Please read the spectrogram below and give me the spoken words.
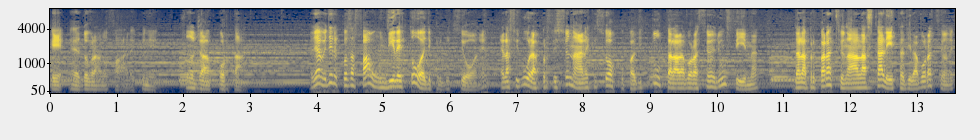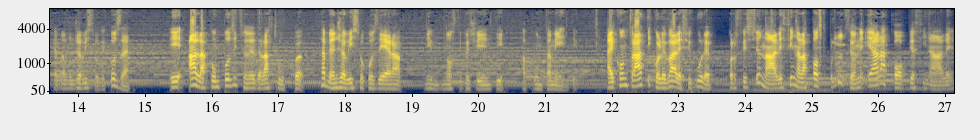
che eh, dovranno fare, quindi sono già portati. Andiamo a vedere cosa fa un direttore di produzione. È la figura professionale che si occupa di tutta la lavorazione di un film, dalla preparazione alla scaletta di lavorazione, che abbiamo già visto che cos'è, e alla composizione della troupe, che abbiamo già visto cos'era nei nostri precedenti appuntamenti. Ai contratti con le varie figure professionali fino alla post-produzione e alla coppia finale.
